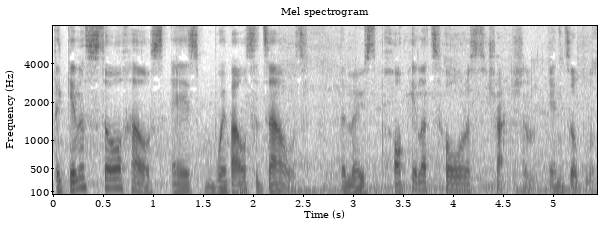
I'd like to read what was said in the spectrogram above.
The Guinness Storehouse is, without a doubt, the most popular tourist attraction in Dublin.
